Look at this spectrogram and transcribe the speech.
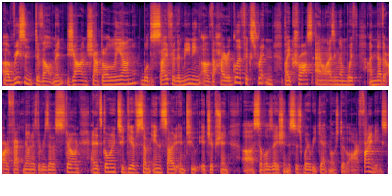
a recent development, Jean Champollion will decipher the meaning of the hieroglyphics written by cross-analyzing them with another artifact known as the Rosetta Stone, and it's going to give some insight into Egyptian uh, civilization. This is where we get most of our findings.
